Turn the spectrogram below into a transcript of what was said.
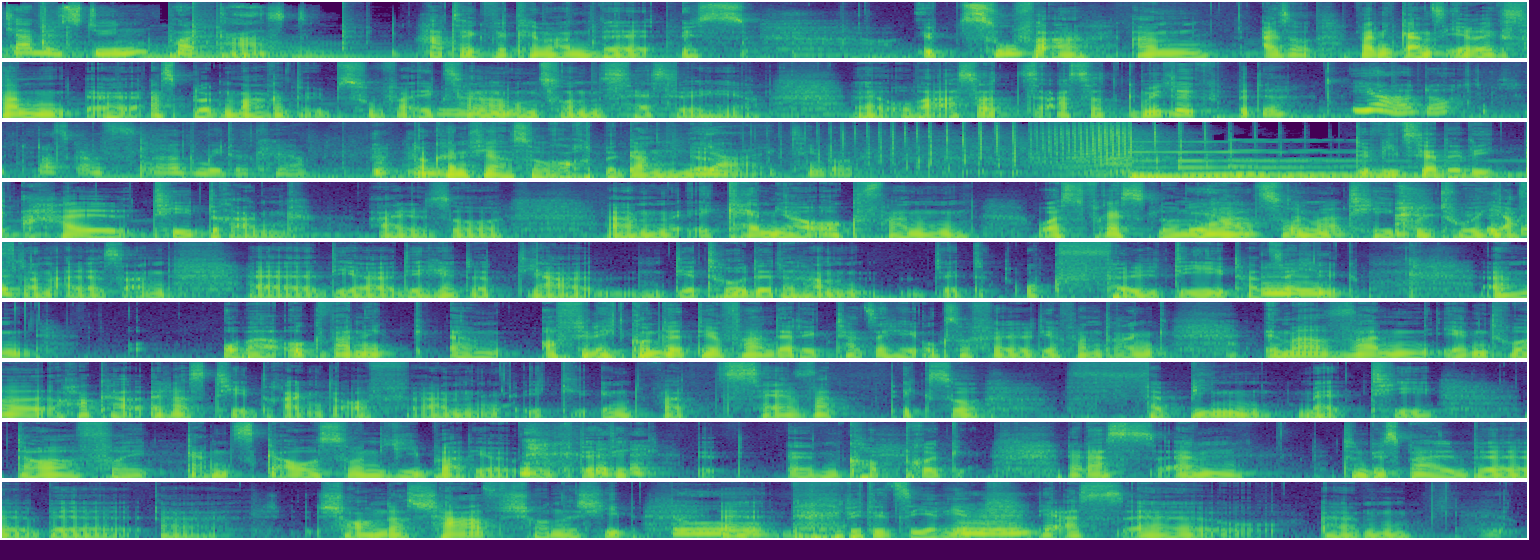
Klabbelstühn Podcast. Hartelijk willkommen bei uns üb Zufa. Ähm, also, wenn ich ganz ehrlich san, äh, Asblot Maret üb Zufa, ich san Ja. unseren Sessel hier. Äh, aber Assad, Assad gemütlich, bitte? Ja, doch, das, das ist ganz äh, gemütlich her. Da können wir so rocht begannen. Ne? Ja, ich denke auch. Du willst ja, dass ich Hall Tee trank. Also, ähm, ich kenne ja auch von was Fresslun Ja, hat so ein. Teekultur jaft an alles an. Äh, dir hier das ja, dir Tode, das haben das auch voll D tatsächlich. Ähm, aber auch wenn ich, ähm, auch vielleicht kommt das dir von, der ich tatsächlich auch so viel dir von trank, immer wenn irgendwo Hocker Öllers Tee trank, auf ähm, ich irgendwas sehr, was ich so verbinden mit Tee, da voll ganz gau so ein Jieper der ich äh, in Kopf brück. Der das, ähm, zum Beispiel be, be, äh, Sean das Schaf, Sean das Sheep, Oh. äh, bitte Serie, der ist, äh, ähm,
